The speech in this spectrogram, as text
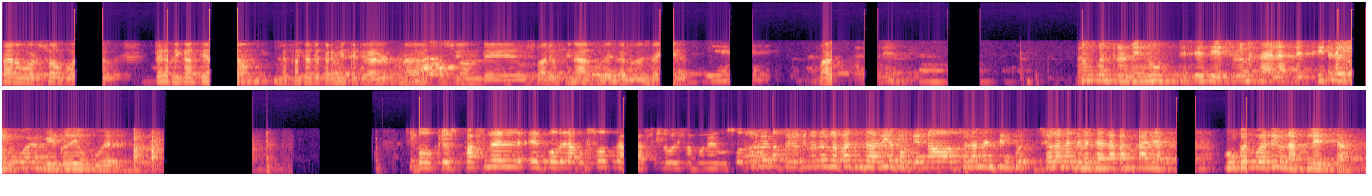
hardware, software, pero la aplicación me falta te permite crear una sesión de usuario final, podéis verlo desde ahí. ¿Vale? No encuentro el menú, es decir, solo me sale la flechita y, y el código QR. chico, que os pasen el, el poder a vosotras, así lo vais a poner vosotros. No, no, no, pero que no nos lo pasen todavía porque no, solamente, solamente me sale en la pantalla un código QR y una flecha.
